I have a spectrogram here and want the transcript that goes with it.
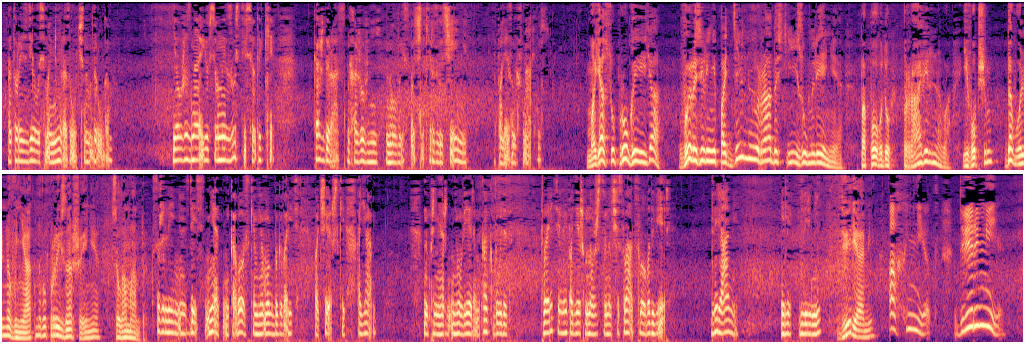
которая сделалась моим неразлучным другом. Я уже знаю ее все наизусть, и все-таки каждый раз нахожу в ней новые источники развлечений и полезных знаний. Моя супруга и я выразили неподдельную радость и изумление по поводу правильного и, в общем, довольно внятного произношения саламандры. К сожалению, здесь нет никого, с кем я мог бы говорить по-чешски, а я, например, не уверен, как будет творительный падеж множественного числа от слова «дверь». Дверями или дверьми. Дверями. Ах, нет, дверьми.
